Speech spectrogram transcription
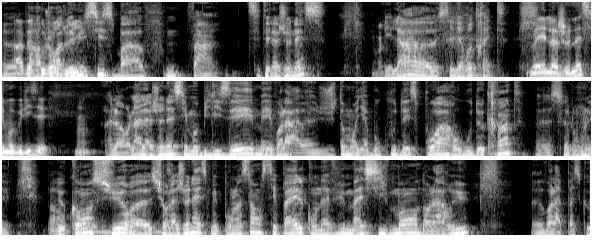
euh, avec aujourd'hui. 2006, bah, enfin, c'était la jeunesse. Et là, c'est les retraites. Mais la jeunesse est mobilisée. Alors là, la jeunesse est mobilisée, mais voilà, justement, il y a beaucoup d'espoir ou de crainte, selon les, le camp, sur, sur la jeunesse. Mais pour l'instant, c'est pas elle qu'on a vu massivement dans la rue. Euh, voilà, parce que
